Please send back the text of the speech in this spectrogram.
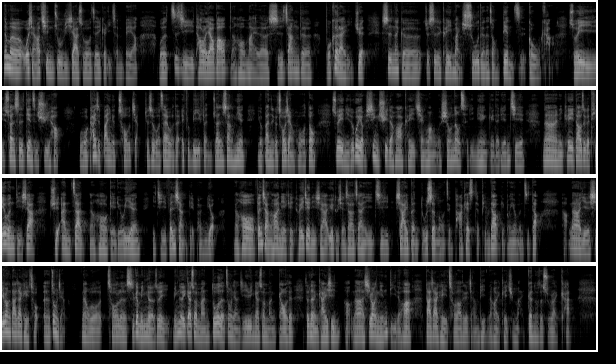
那么我想要庆祝一下，说这一个里程碑啊，我自己掏了腰包，然后买了十张的博客来礼券，是那个就是可以买书的那种电子购物卡，所以算是电子序号。我开始办一个抽奖，就是我在我的 FB 粉砖上面有办这个抽奖活动，所以你如果有兴趣的话，可以前往我 Show Notes 里面给的连结，那你可以到这个贴文底下去按赞，然后给留言以及分享给朋友，然后分享的话，你也可以推荐一下阅读前哨站以及下一本读什么这个 Podcast 频道给朋友们知道。好，那也希望大家可以抽呃中奖。那我抽了十个名额，所以名额应该算蛮多的，中奖几率应该算蛮高的，真的很开心。好，那希望年底的话，大家可以抽到这个奖品，然后也可以去买更多的书来看。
